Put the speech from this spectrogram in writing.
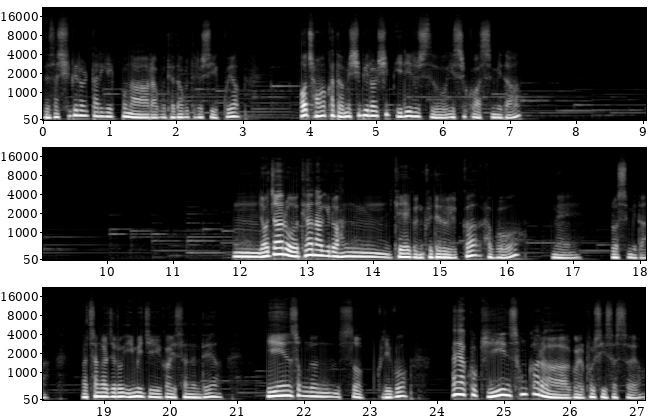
그래서 11월 달이겠구나 라고 대답을 드릴 수 있고요. 더 정확하다면 11월 11일일 수 있을 것 같습니다. 음, 여자로 태어나기로 한 계획은 그대로일까? 라고, 네, 그렇습니다. 마찬가지로 이미지가 있었는데요. 긴 속눈썹, 그리고 하얗고 긴 손가락을 볼 수 있었어요.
